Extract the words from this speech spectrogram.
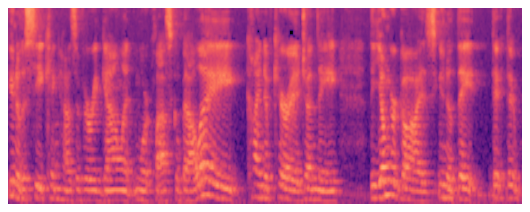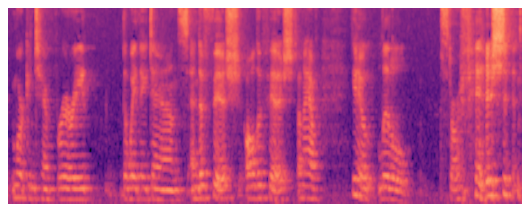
You know, the Sea King has a very gallant, more classical ballet kind of carriage, and the the younger guys, you know, they, they they're more contemporary, the way they dance, and the fish, all the fish, and I have, you know, little starfish and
